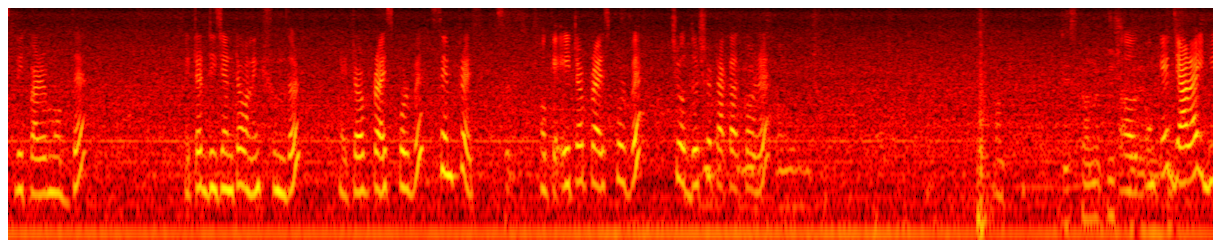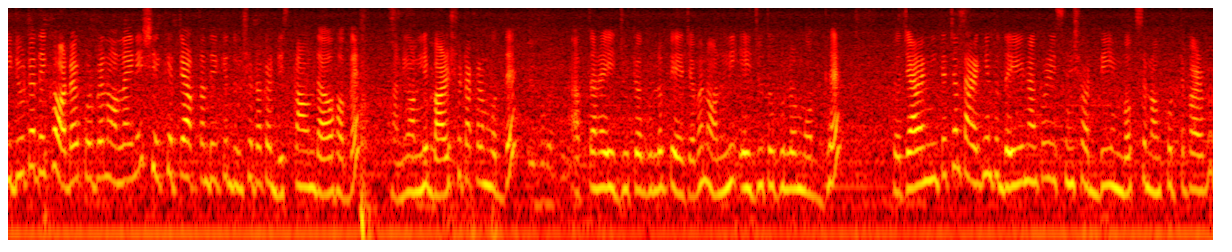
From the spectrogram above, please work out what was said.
স্লিপারের মধ্যে। এটার ডিজাইনটা অনেক সুন্দর। এটার প্রাইস পড়বে সেম প্রাইস ওকে এটার প্রাইস পড়বে। চোদ্দোশো টাকা করে। ওকে যারা এই ভিডিওটা দেখে অর্ডার করবেন অনলাইনে সেক্ষেত্রে আপনাদেরকে দুশো টাকা ডিসকাউন্ট দেওয়া হবে। মানে অনলি বারোশো টাকার মধ্যে আপনারা এই জুতোগুলো পেয়ে যাবেন অনলি এই জুতোগুলোর মধ্যে। তো যারা নিতে চান তারা কিন্তু দেরি না করে স্ক্রিনশট দিয়ে ইনবক্সে নক করতে পারবে।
